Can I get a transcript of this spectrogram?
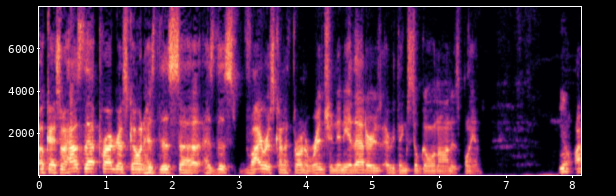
Okay, so how's that progress going? Has this uh, has this virus kind of thrown a wrench in any of that, or is everything still going on as planned? You know, I,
